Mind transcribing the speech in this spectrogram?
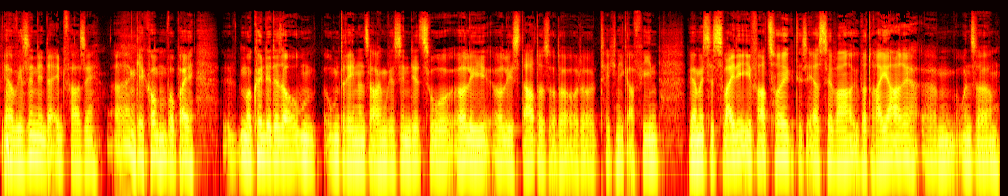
Ja, wir sind in der Endphase äh, angekommen, wobei man könnte das auch um, umdrehen und sagen, wir sind jetzt so Early, Early Starters oder, oder technikaffin. Wir haben jetzt das zweite E-Fahrzeug, das erste war über drei Jahre, ähm, unser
